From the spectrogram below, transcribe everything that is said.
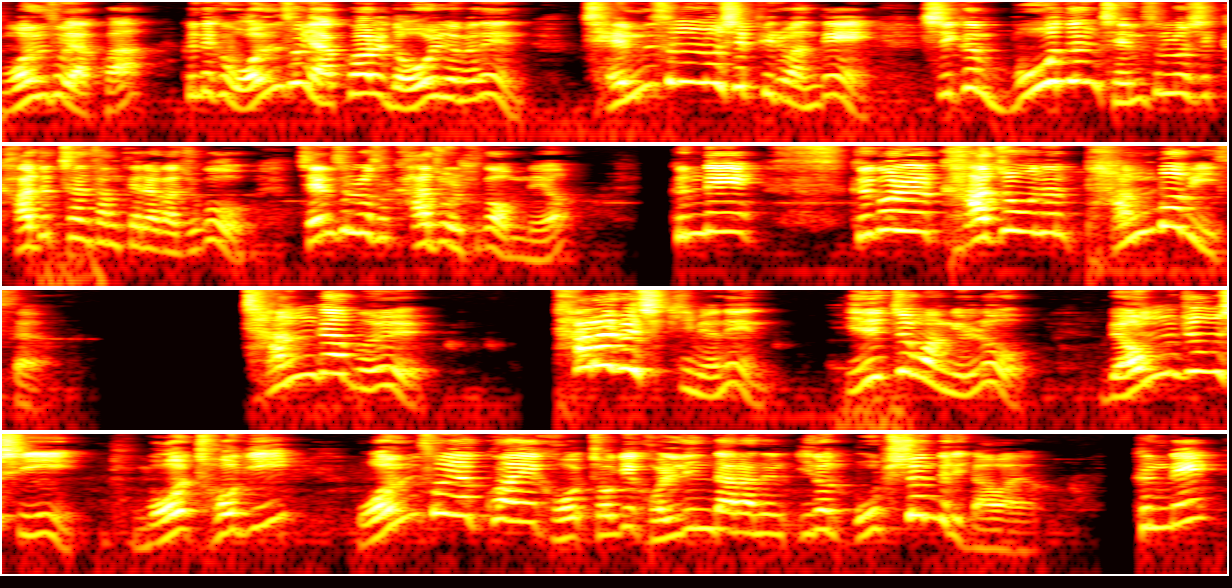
원소 약화. 근데 그 원소 약화를 넣으려면은 잼 슬롯이 필요한데 지금 모든 잼 슬롯이 가득 찬 상태라 가지고 잼 슬롯을 가져올 수가 없네요. 근데 그걸 가져오는 방법이 있어요. 장갑을 타락을 시키면은 일정 확률로 명중시 뭐 적이 원소 약화에 거- 적이 걸린다라는 이런 옵션들이 나와요. 근데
